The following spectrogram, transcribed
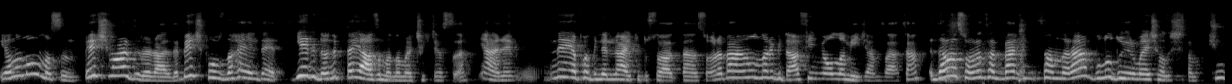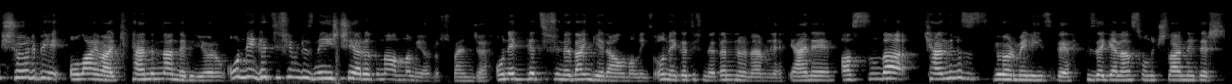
yalan olmasın 5 vardır herhalde. 5 poz daha elde et. Geri dönüp de yazmadım açıkçası. Yani ne yapabilirler ki bu saatten sonra? Ben onlara bir daha film yollamayacağım zaten. Daha sonra tabii ben insanlara bunu duyurmaya çalıştım. Çünkü şöyle bir olay var. Kendimden de biliyorum. O negatifin biz ne işe yaradığını anlamıyoruz bence. O negatifi neden geri almalıyız? O negatif neden önemli? Yani aslında kendimiz görmeliyiz bir. Bize gelen sonuçlar nedir?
